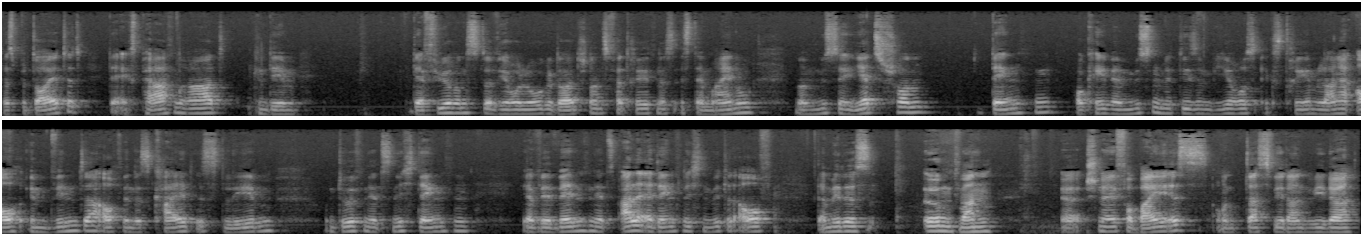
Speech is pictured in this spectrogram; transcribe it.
Das bedeutet, der Expertenrat, in dem der führendste Virologe Deutschlands vertreten ist, ist der Meinung, man müsse jetzt schon denken, okay, wir müssen mit diesem Virus extrem lange, auch im Winter, auch wenn es kalt ist, leben und dürfen jetzt nicht denken, ja, wir wenden jetzt alle erdenklichen Mittel auf, damit es irgendwann äh, schnell vorbei ist und dass wir dann wieder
